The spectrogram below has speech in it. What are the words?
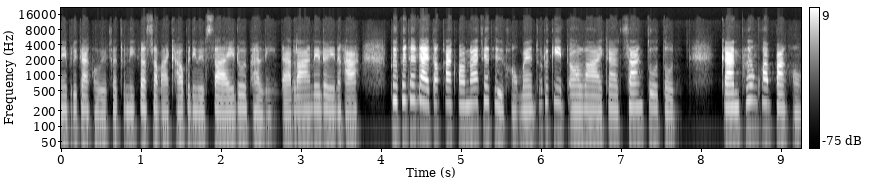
ในบริการของเว็บไซต์ตัวนี้ก็สามารถเข้าไปในเว็บไซต์โดยผ่านลิงก์ด้านล่างได้เลยนะคะ เพื่อนๆท่านใดต้องการความน่าเชื่อถือของแบรนด์ธุรกิจออนไลน์การสร้างตัวตน การเพิ่มความปังของ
